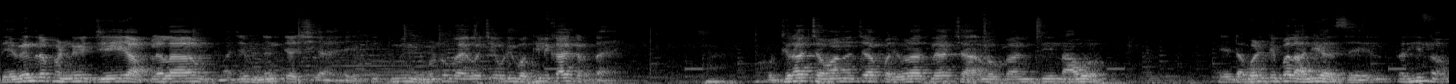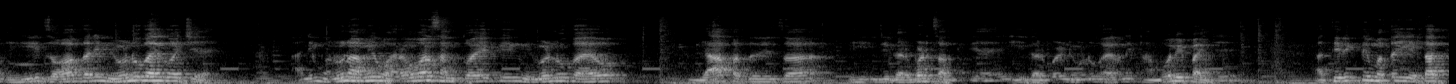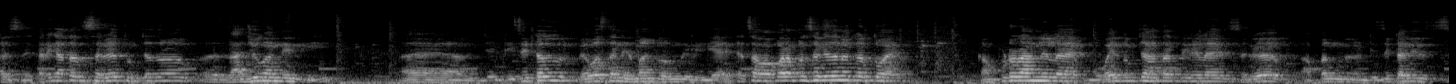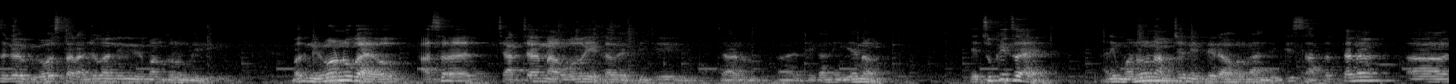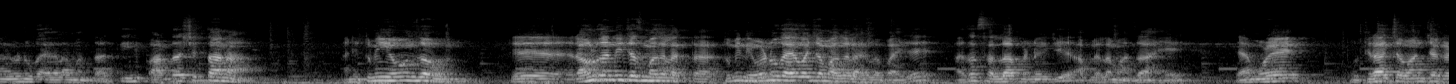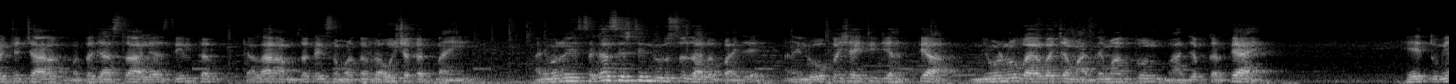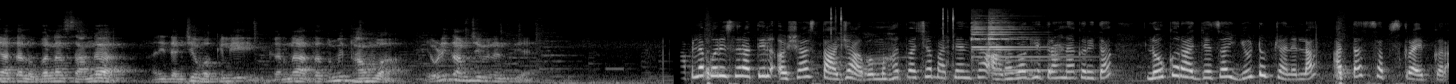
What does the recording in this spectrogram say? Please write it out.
देवेंद्र फडणवीस जी आपल्याला माझी विनंती अशी आहे की तुम्ही निवडणूक आयोगाची एवढी वकिली काय करताय? पृथ्वीराज चव्हाणांच्या परिवारातल्या चार लोकांची नावं हे डबल टिबल आली असेल तर ही न ही जबाबदारी निवडणूक आयोगाची आहे. आणि म्हणून आम्ही वारंवार सांगतोय की निवडणूक आयोग या पद्धतीचा ही जी गडबड चालती आहे ही गडबड निवडणूक आयोगाने थांबवली पाहिजे. अतिरिक्त मतं येतात कसं? कारण की आता सगळं तुमच्याजवळ राजीव गांधींनी जे डिजिटल व्यवस्था निर्माण करून दिलेली आहे त्याचा वापर आपण सगळेजण करतोय. कम्प्युटर आणलेला आहे मोबाईल तुमच्या हातात दिलेला आहे सगळं आपण डिजिटली सगळं व्यवस्था राजीव गांधींनी निर्माण करून दिली. मग निवडणूक आयोग असं चार चार नावं एका व्यक्तीची चार ठिकाणी येणं हे चुकीचं आहे. आणि म्हणून आमचे नेते राहुल गांधीजी सातत्यानं निवडणूक आयोगाला म्हणतात की ही पारदर्शकता आणा. आणि तुम्ही येऊन जाऊन ते राहुल गांधीच्याच मागं लागता. तुम्ही निवडणूक आयोगाच्या मागं लागलं पाहिजे. असा सल्ला फडणवीसजी आपल्याला माझा आहे. त्यामुळे पृथ्वीराज चव्हाणच्याकडचे चार मतं जास्त आले असतील तर त्याला आमचं काही समर्थन राहू शकत नाही. आणि म्हणून हे सगळं सिस्टीम दुरुस्त झालं पाहिजे. आणि लोकशाहीची जी हत्या निवडणूक आयोगाच्या माध्यमातून भाजप करते आहे हे तुम्ही आता लोकांना सांगा आणि त्यांची वकिली करणं आता तुम्ही थांबवा. एवढीच आमची विनंती आहे. आपल्या परिसरातील अशाच ताज्या व महत्त्वाच्या बातम्यांचा आढावा घेत राहण्याकरिता लोकराज्याचा यूट्यूब चॅनलला आत्ताच सबस्क्राईब करा.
